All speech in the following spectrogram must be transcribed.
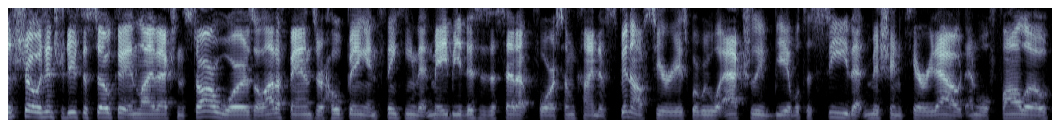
the show has introduced Ahsoka in live action Star Wars, a lot of fans are hoping and thinking that maybe this is a setup for some kind of spin off series where we will actually be able to see that mission carried out and we'll follow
